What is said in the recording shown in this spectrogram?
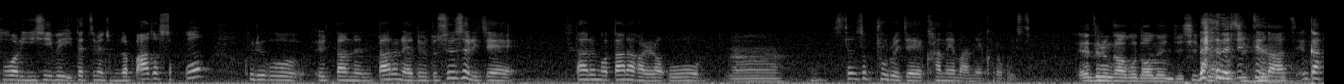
9월 20일 이때쯤에 점점 빠졌었고 그리고 일단은 다른 애들도 슬슬 이제 다른 거 따라가려고 아, Stanthorpe로 이제 가네 마네 그러고 있어. 애들은 가고 너는 이제 city 나는 city 나왔지. 그러니까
